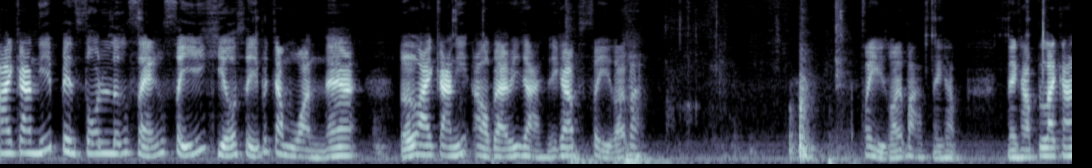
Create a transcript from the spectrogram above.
รายการนี้เป็นโซนเหลืองแสงสีเขียวสีประจำวันนะฮะรายการนี้เอาไปพี่ชายนะครับ400 บาท 400 บาทนะครับนะครับ รายการ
